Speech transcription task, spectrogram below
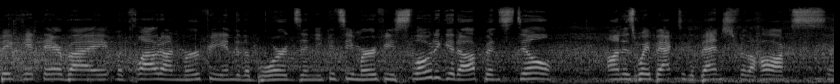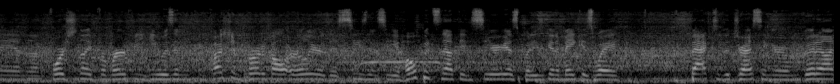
Big hit there by McLeod on Murphy into the boards. And you can see Murphy slow to get up and still on his way back to the bench for the Hawks. And unfortunately for Murphy, he was in concussion protocol earlier this season, so you hope it's nothing serious, but he's going to make his way back to the dressing room. Good on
